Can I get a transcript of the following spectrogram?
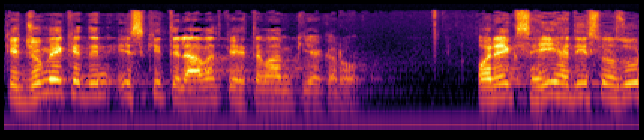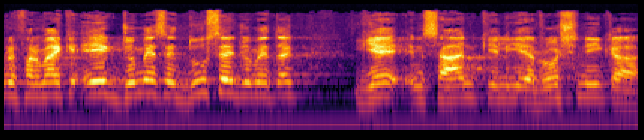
کہ جمعے کے دن اس کی تلاوت کا اہتمام کیا کرو۔ اور ایک صحیح حدیث میں حضور نے فرمایا کہ ایک جمعے سے دوسرے جمعے تک یہ انسان کے لیے روشنی کا،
